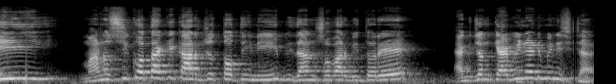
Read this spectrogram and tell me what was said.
এই মানসিকতাকে কার্যত তিনি বিধানসভার ভিতরে একজন ক্যাবিনেট মিনিস্টার।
